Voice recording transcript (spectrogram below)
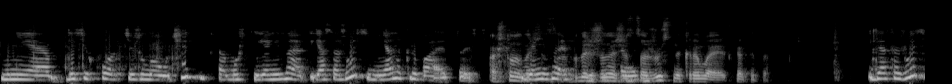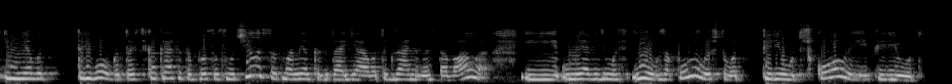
мне до сих пор тяжело учиться, потому что я не знаю, я сажусь и меня накрывает. То есть, а что значит, я не знаю, подожди, что значит сажусь, накрывает? Как это? Я сажусь, и мне вот тревога. То есть как раз это просто случилось в тот момент, когда я вот экзамены сдавала, и у меня, видимо, ну, запомнилось, что вот период школы и период,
